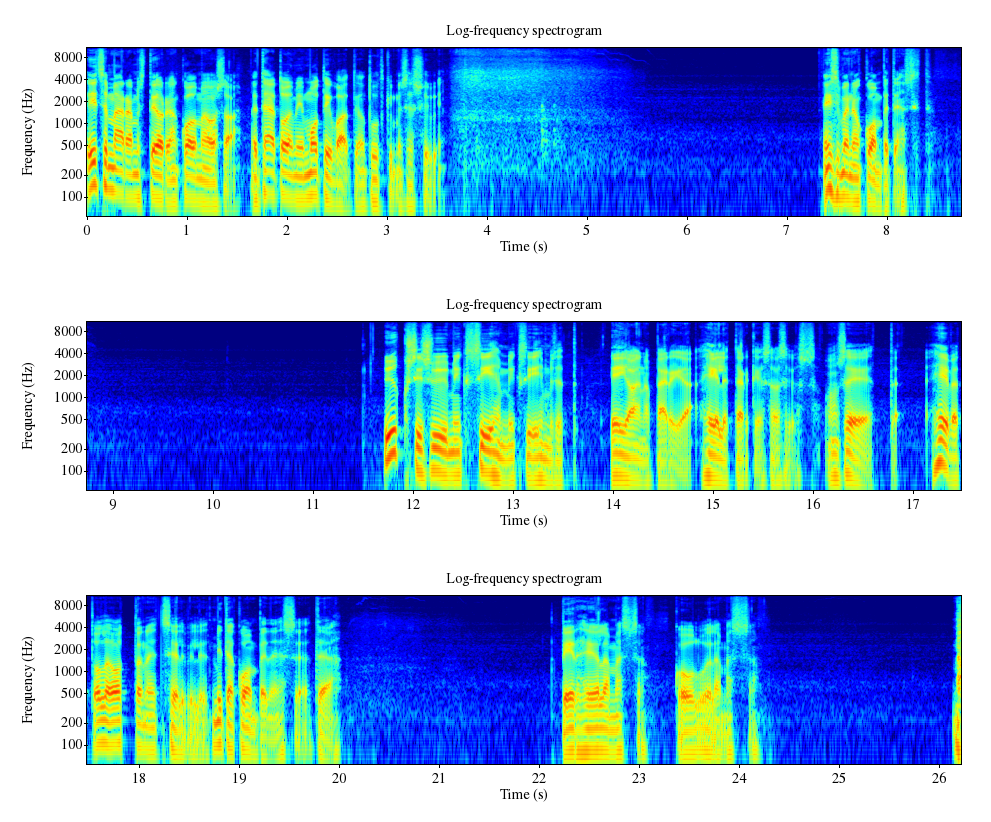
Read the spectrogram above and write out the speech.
itsemääräämisteorian kolme osaa. Ja tämä toimii motivaation tutkimisessa hyvin. Ensimmäinen on kompetenssit. Yksi syy miksi siihen, miksi ihmiset ei aina pärjää heille tärkeissä asioissa, on se, että he eivät ole ottaneet selville, että mitä kompetensseja tämä perheelämässä, kouluelämässä,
